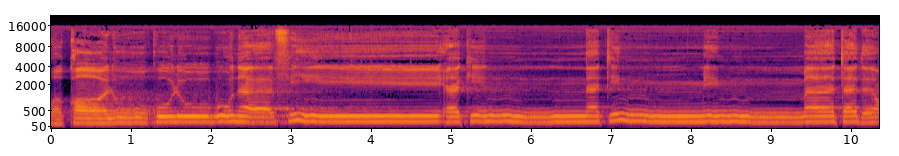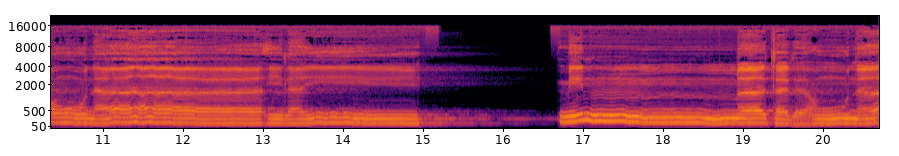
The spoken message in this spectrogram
وقالوا قلوبنا في أكنة مما تدعونا إليه مما تدعونا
